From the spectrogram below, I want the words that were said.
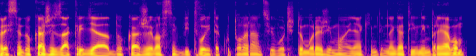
presne dokáže zakryť a dokáže vlastne vytvoriť takú toleranciu voči tomu režimu aj nejakým tým negatívnym prejavom.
